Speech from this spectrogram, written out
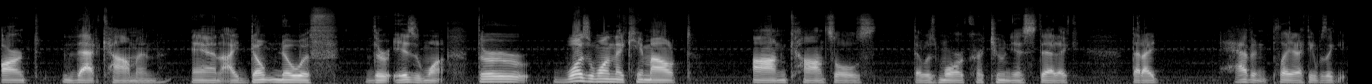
aren't that common, and I don't know if there is one. There was one that came out on consoles that was more cartoony aesthetic that I haven't played. I think it was like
